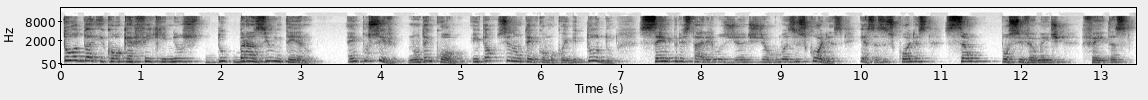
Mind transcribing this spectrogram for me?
toda e qualquer fake news do Brasil inteiro. É impossível, não tem como. Então, se não tem como coibir tudo, sempre estaremos diante de algumas escolhas. E essas escolhas são possivelmente feitas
